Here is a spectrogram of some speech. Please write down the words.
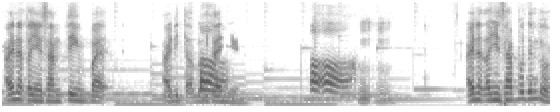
I nak tanya something but Adi tak bagi Ah. tanya. ah, ah. Mm-mm. I nak tanya siapa tentu?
